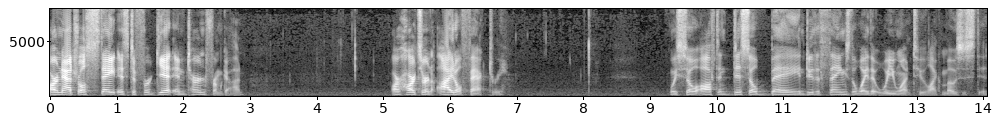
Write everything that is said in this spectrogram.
our natural state is to forget and turn from God. Our hearts are an idol factory. We so often disobey and do the things the way that we want to, like Moses did.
